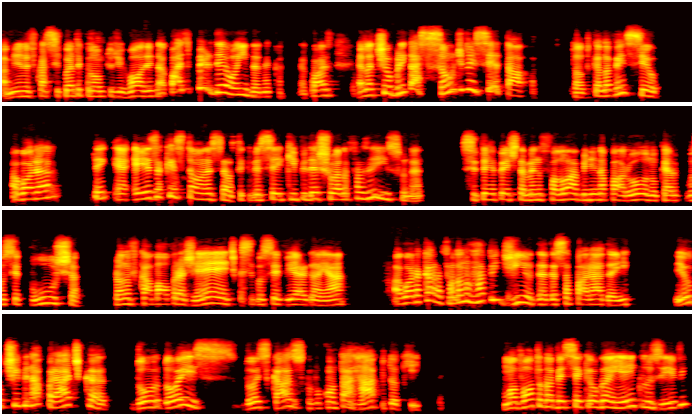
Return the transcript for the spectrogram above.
A menina ficar 50 km de roda, ainda quase perdeu ainda, né, cara? É quase, ela tinha obrigação de vencer a etapa, tanto que ela venceu. Agora, tem, é, é essa a questão, né, Celso? Tem que ver se a equipe deixou ela fazer isso, né? Se de repente também não falou, ah, a menina parou, não quero que você puxa, para não ficar mal pra gente, que se você vier ganhar. Agora, cara, falando rapidinho dessa parada aí, eu tive na prática dois, dois casos que eu vou contar rápido aqui. Uma volta do ABC que eu ganhei, inclusive,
